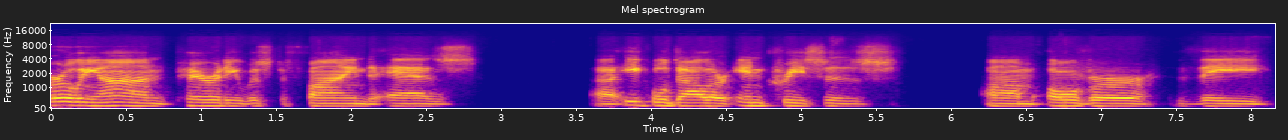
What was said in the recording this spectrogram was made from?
Early on, parity was defined as uh, equal dollar increases um, over the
